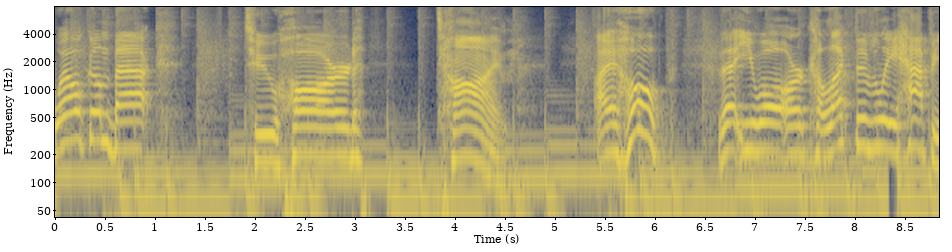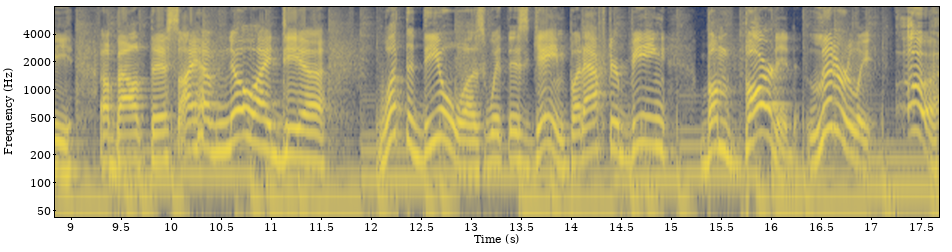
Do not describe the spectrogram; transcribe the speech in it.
welcome back to Hard Time. I hope that you all are collectively happy about this. I have no idea what the deal was with this game, but after being bombarded, literally, ugh,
